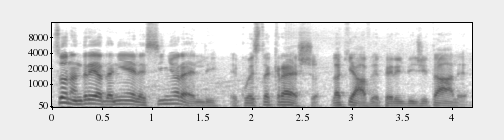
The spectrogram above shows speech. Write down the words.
Sono Andrea Daniele Signorelli e questo è Crash, la chiave per il digitale.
